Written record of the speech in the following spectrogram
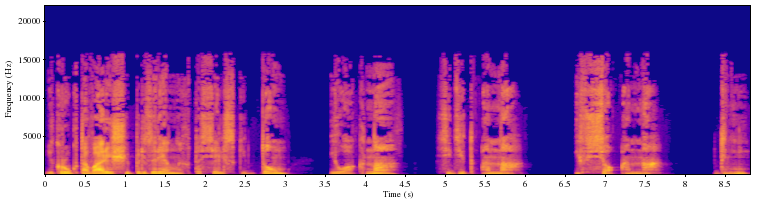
и круг товарищей презренных, то сельский дом, и у окна сидит она, и все она. Дни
